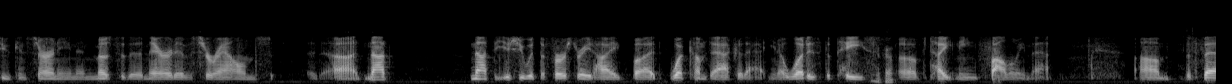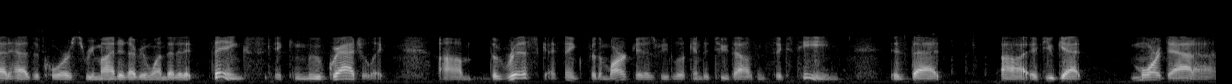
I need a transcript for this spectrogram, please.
too concerning, and most of the narrative surrounds uh, not not the issue with the first rate hike, but what comes after that. You know, what is the pace okay. of tightening following that? Um, the Fed has, of course, reminded everyone that it thinks it can move gradually. Um, the risk, I think, for the market as we look into 2016 is that uh, if you get more data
